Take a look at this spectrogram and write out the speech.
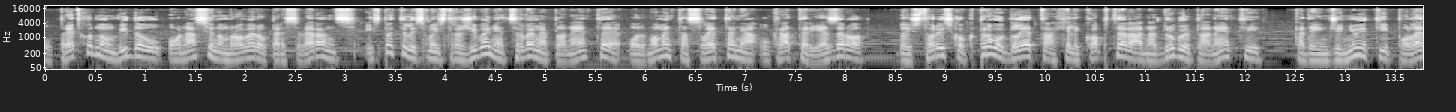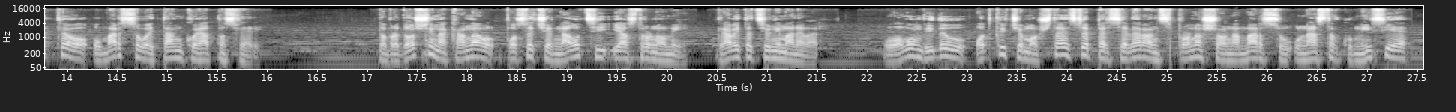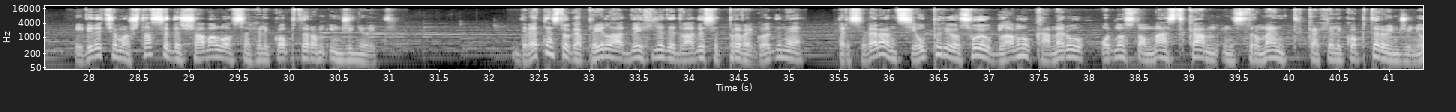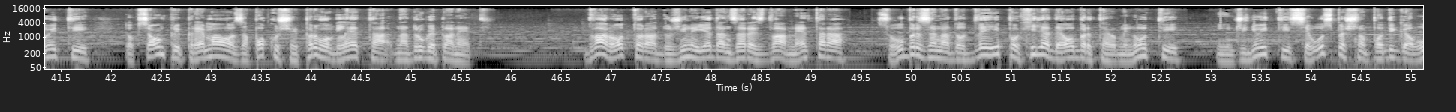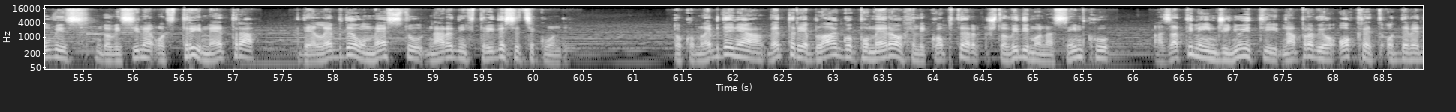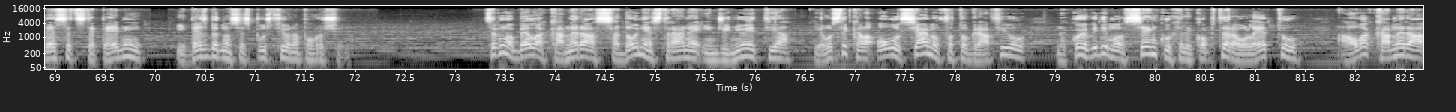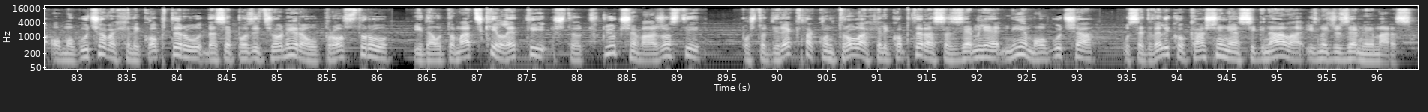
U prethodnom videu o nasilnom roveru Perseverance ispratili smo istraživanje crvene planete od momenta sletanja u krater jezero do istorijskog prvog leta helikoptera na drugoj planeti kada je Ingenuity poleteo u Marsovoj tankoj atmosferi. Dobrodošli na kanal posvećen nauci i astronomiji, gravitacioni manevar. U ovom videu otkrićemo šta je sve Perseverance pronašao na Marsu u nastavku misije i vidjet ćemo šta se dešavalo sa helikopterom Ingenuity. 19. aprila 2021. godine Perseverance je uperio svoju glavnu kameru, odnosno mast cam instrument ka helikopteru Ingenuity dok se on pripremao za pokušaj prvog leta na drugoj planeti. Dva rotora dužine 1,2 metara su ubrzana do 2500 obrtaja u minuti i Ingenuity se uspešno podigao uvis do visine od 3 metra gde je lebdeo u mestu narednih 30 sekundi. Tokom lebdenja vetar je blago pomerao helikopter što vidimo na snimku, a zatim je Ingenuity napravio okret od 90 stepeni i bezbedno se spustio na površinu. Crno-bela kamera sa donje strane Ingenuity-a je uslikala ovu sjajnu fotografiju na kojoj vidimo senku helikoptera u letu, a ova kamera omogućava helikopteru da se pozicionira u prostoru i da automatski leti što je od ključne važnosti pošto direktna kontrola helikoptera sa zemlje nije moguća usled velikog kašnjenja signala između zemlje i Marsa.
